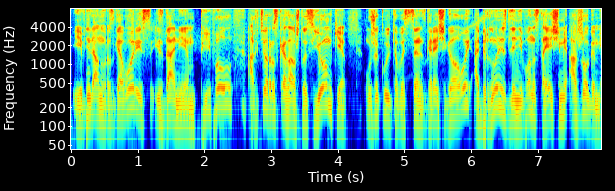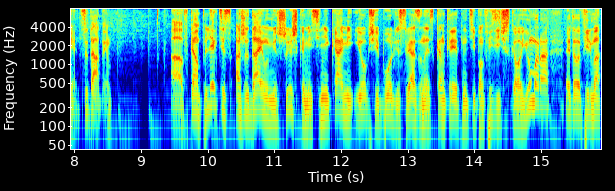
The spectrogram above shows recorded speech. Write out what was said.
и в недавнем разговоре с изданием People актер рассказал, что съемки уже культовой сцены с горящей головой обернулись для него настоящими ожогами. Цитаты. А, В комплекте с ожидаемыми шишками, синяками и общей болью, связанной с конкретным типом физического юмора этого фильма,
